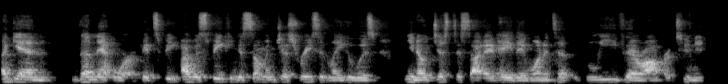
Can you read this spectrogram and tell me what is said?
again the network. It's I was speaking to someone just recently who was, you know, just decided, hey, they wanted to leave their opportunity,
